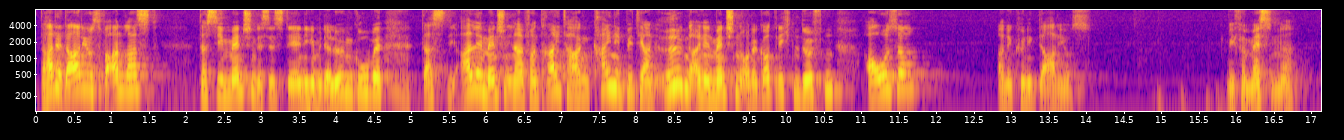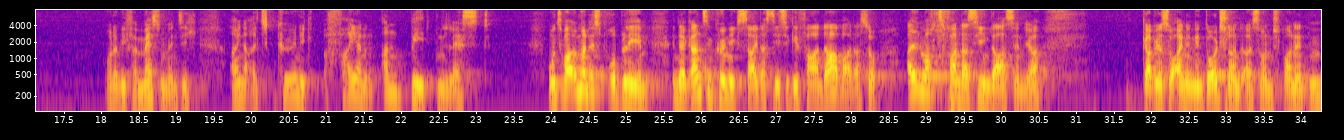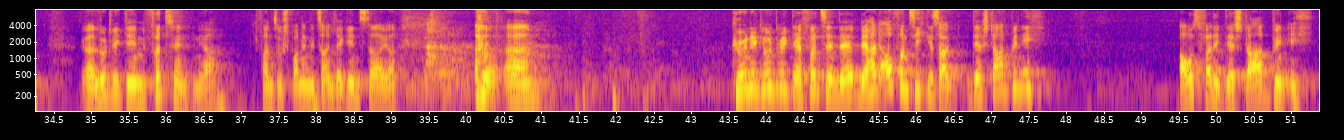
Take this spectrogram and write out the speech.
Da hatte Darius veranlasst, dass die Menschen, das ist derjenige mit der Löwengrube, dass die alle Menschen innerhalb von drei Tagen keine Bitte an irgendeinen Menschen oder Gott richten dürften, außer an den König Darius. Wie vermessen, ne? Oder wie vermessen, wenn sich einer als König feiern und anbeten lässt. Und zwar immer das Problem in der ganzen Königszeit, dass diese Gefahr da war, dass so Allmachtsfantasien da sind. Ja? Gab ja so einen in Deutschland, also einen spannenden, äh, Ludwig den 14. Ja? Ich fand so spannend mit seinen Leggings da. Ja? ähm, König Ludwig der 14., der hat auch von sich gesagt, der Staat bin ich. Ausfertig, der Staat bin ich.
